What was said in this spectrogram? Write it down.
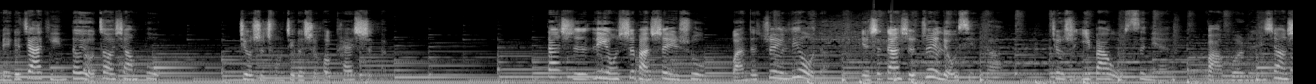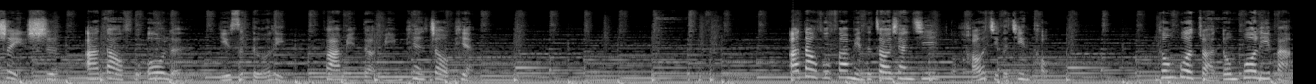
每个家庭都有照相簿，就是从这个时候开始的。当时利用湿版摄影术。玩的最溜的，也是当时最流行的，就是1854年法国人像摄影师阿道夫·欧伦·迪斯德里发明的名片照片。阿道夫发明的照相机有好几个镜头，通过转动玻璃板，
